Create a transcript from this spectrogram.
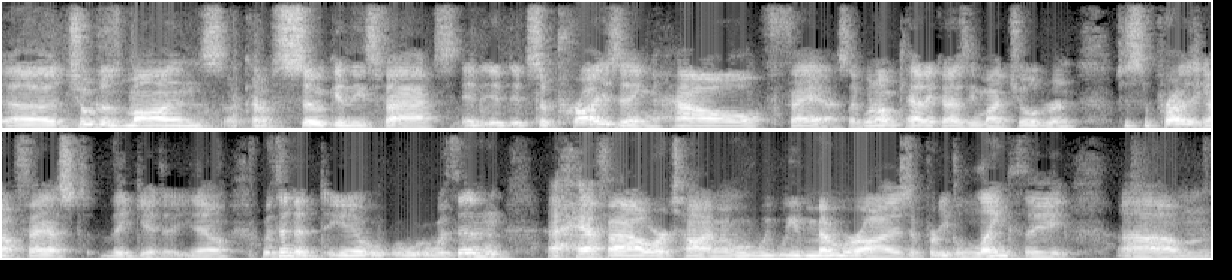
uh, children's minds are kind of soak in these facts, and it, it's surprising how fast. Like when I'm catechizing my children, just surprising how fast they get it. You know, within a you know within a half hour time, I mean, we, we've memorized a pretty lengthy um,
